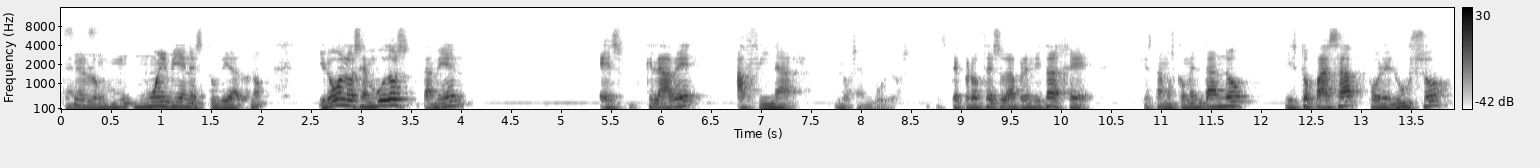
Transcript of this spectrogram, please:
tenerlo muy bien estudiado, ¿no? Y luego en los embudos también es clave afinar los embudos. Este proceso de aprendizaje que estamos comentando, esto pasa por el uso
